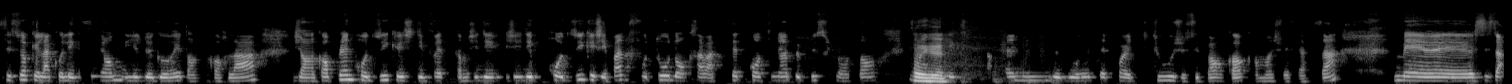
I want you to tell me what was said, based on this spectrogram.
c'est sûr que la collection l'île de Gorée est encore là. J'ai encore plein de produits que j'ai fait, comme j'ai des, des, produits que j'ai pas de photos, donc ça va peut-être continuer un peu plus longtemps. Oui. L'île de Gorée, peut-être part tout, je sais pas encore comment je vais faire ça. Mais euh, c'est ça.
